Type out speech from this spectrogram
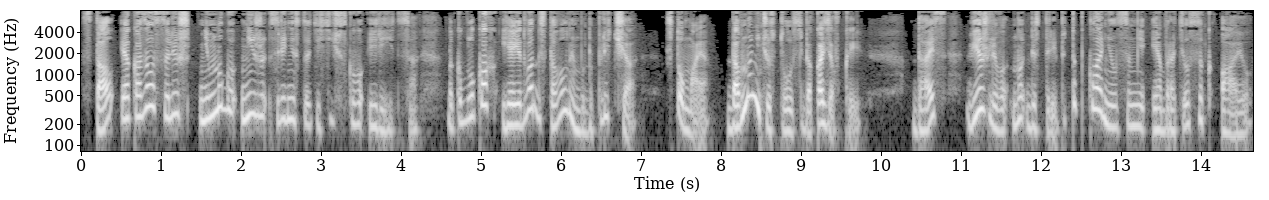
встал и оказался лишь немного ниже среднестатистического ирийца. На каблуках я едва доставала ему до плеча. Что, Майя, давно не чувствовала себя козявкой? Дайс вежливо, но без трепета поклонился мне и обратился к Аю.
